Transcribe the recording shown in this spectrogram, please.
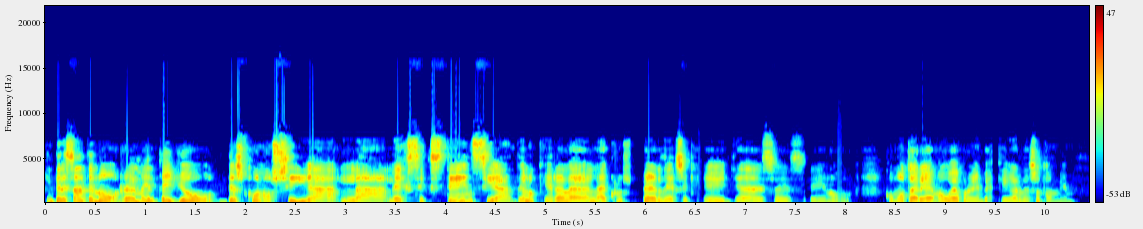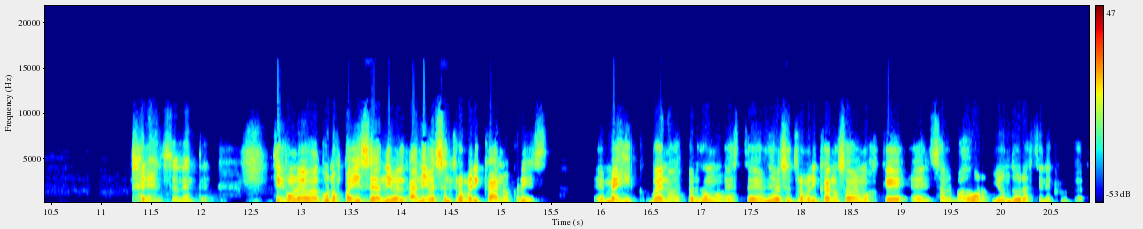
interesante, ¿no? Realmente yo desconocía la, la existencia de lo que era la, la, Cruz Verde, así que ya eso es, eh, como tarea me voy a poner a investigar de eso también. Excelente. Sí, como le digo, algunos países a nivel, a nivel centroamericano, Chris, en México, bueno, perdón, este, a nivel centroamericano sabemos que El Salvador y Honduras tienen Cruz Verde.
